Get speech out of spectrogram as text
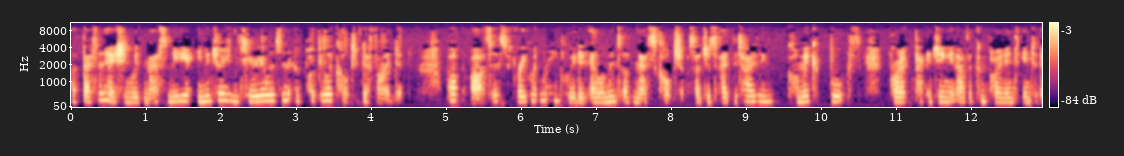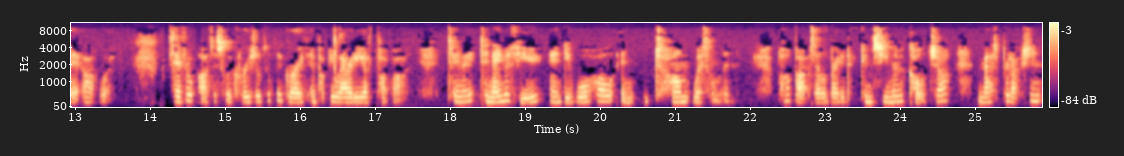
A fascination with mass media imagery, materialism, and popular culture defined it. Pop artists frequently included elements of mass culture, such as advertising, comic books, product packaging, and other components into their artwork. Several artists were crucial to the growth and popularity of pop art. To, name a few, Andy Warhol and Tom Wesselmann, Pop art celebrated consumer culture, mass production,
